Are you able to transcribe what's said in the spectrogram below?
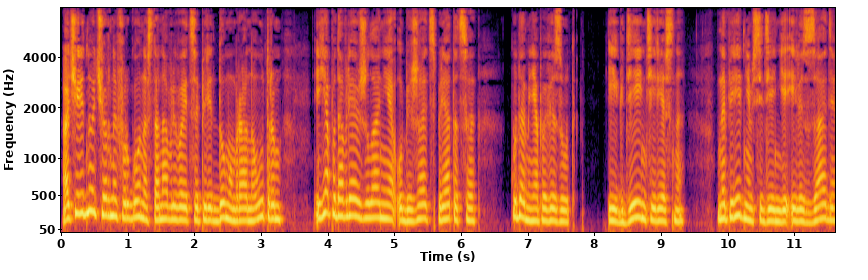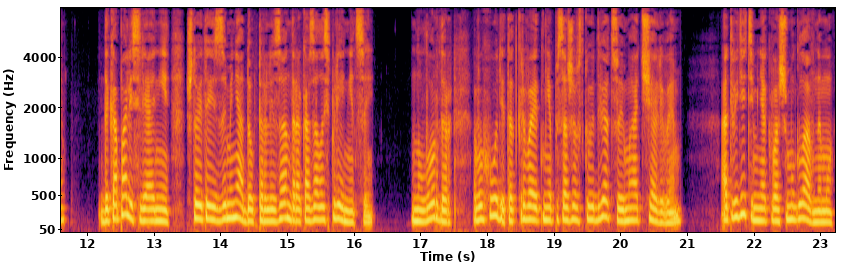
Очередной черный фургон останавливается перед домом рано утром, и я подавляю желание убежать, спрятаться, куда меня повезут. И где, интересно, на переднем сиденье или сзади. Докопались ли они, что это из-за меня доктор Лизандр оказалась пленницей? Но Лордер выходит, открывает мне пассажирскую дверцу, и мы отчаливаем. «Отведите меня к вашему главному».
